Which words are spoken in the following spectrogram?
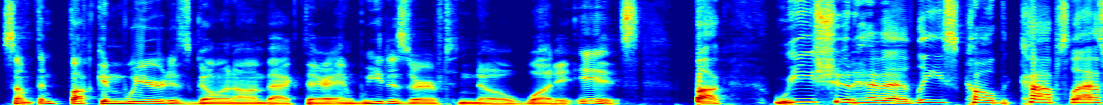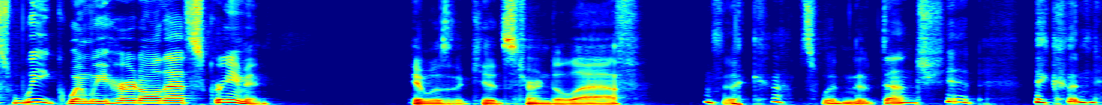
Something fucking weird is going on back there, and we deserve to know what it is. Fuck, we should have at least called the cops last week when we heard all that screaming. It was the kid's turn to laugh. The cops wouldn't have done shit. They couldn't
